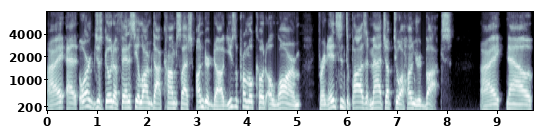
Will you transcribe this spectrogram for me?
All right. And- or just go to fantasyalarm.com slash underdog. Use the promo code alarm for an instant deposit match up to a hundred bucks. All right. Now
